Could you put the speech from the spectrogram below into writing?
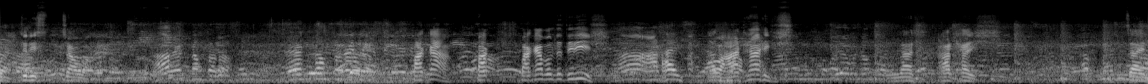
বত্রিশ চাওয়া। পাকা? পাক- বলতে তিরিশ? ও, আঠাইশ। আঠাইশ। চাইল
